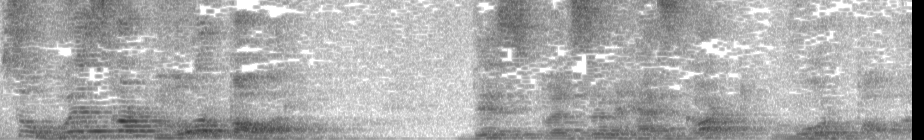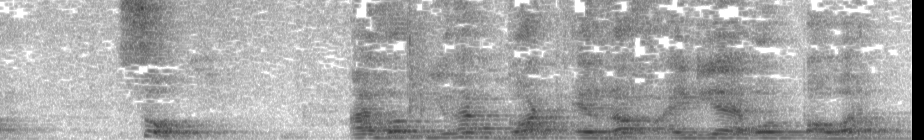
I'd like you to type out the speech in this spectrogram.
So who has got more power? This person has got more power. So, I hope you have got a rough idea about power.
